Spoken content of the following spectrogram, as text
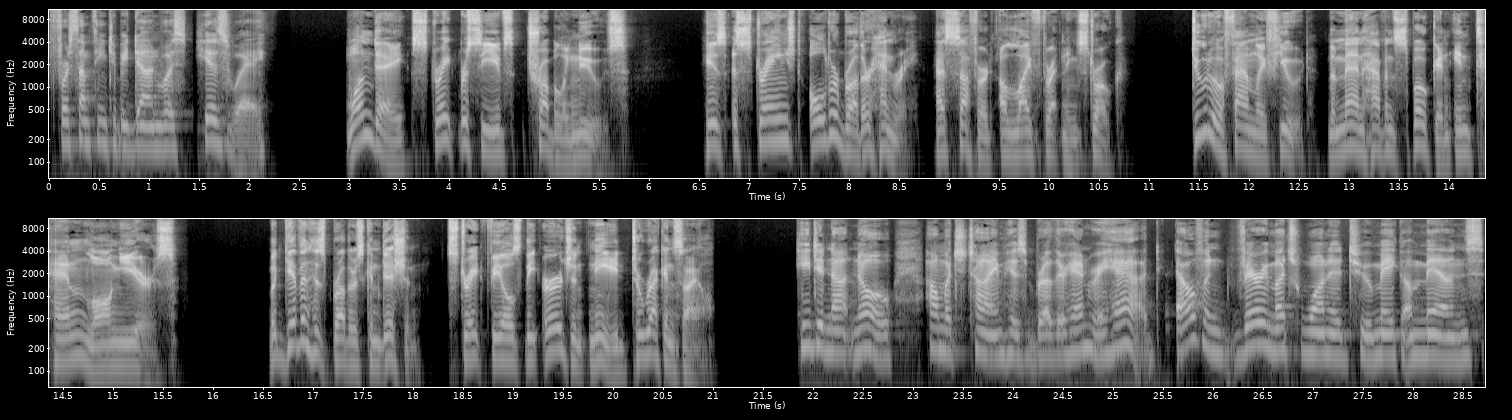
for something to be done was his way. One day, Straight receives troubling news. His estranged older brother Henry has suffered a life threatening stroke. Due to a family feud, the men haven't spoken in 10 long years. But given his brother's condition, Straight feels the urgent need to reconcile. He did not know how much time his brother Henry had. Alvin very much wanted to make amends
